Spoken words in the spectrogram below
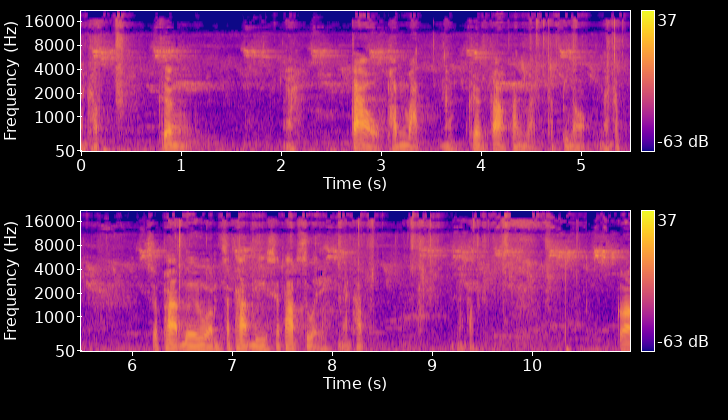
นะครับ เครื่อง9,000วัตต์นะครับเครื่อง9,000วัตต์ครับพี่น้องนะครับ สภาพโดยรวมสภาพดีสภาพสวยนะครับนะครับ ก็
